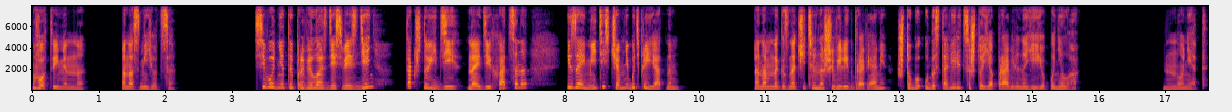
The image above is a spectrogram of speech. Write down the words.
Вот именно. Она смеется. Сегодня ты провела здесь весь день, так что иди, найди Хадсона и займитесь чем-нибудь приятным. Она многозначительно шевелит бровями, чтобы удостовериться, что я правильно ее поняла. Но нет.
